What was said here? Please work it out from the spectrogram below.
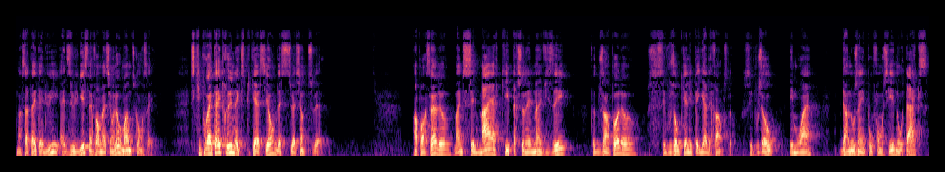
dans sa tête à lui, à divulguer cette information-là aux membres du conseil. Ce qui pourrait être une explication de la situation actuelle. En passant, là, même si c'est le maire qui est personnellement visé, faites-vous-en pas, là, c'est vous autres qui allez payer la défense. C'est vous autres et moi, dans nos impôts fonciers, nos taxes,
